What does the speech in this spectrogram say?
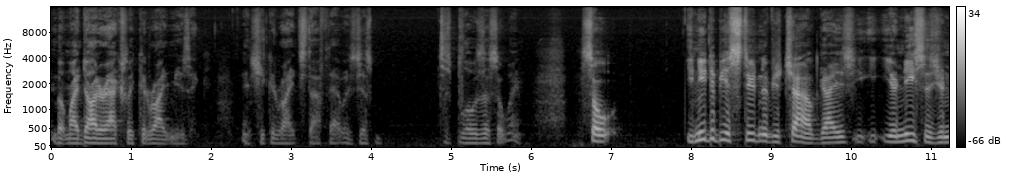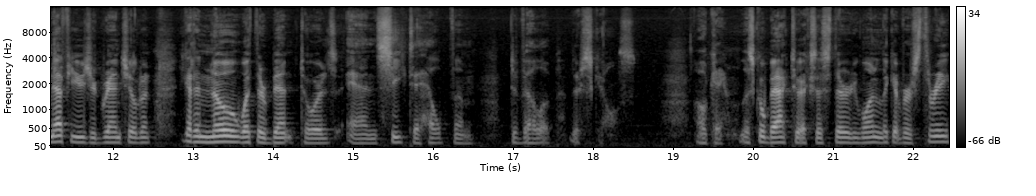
But my daughter actually could write music, and she could write stuff that was just just blows us away. So you need to be a student of your child, guys. Y- your nieces, your nephews, your grandchildren. You got to know what they're bent towards and seek to help them develop their skills. Okay, let's go back to Exodus 31. Look at verse 3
